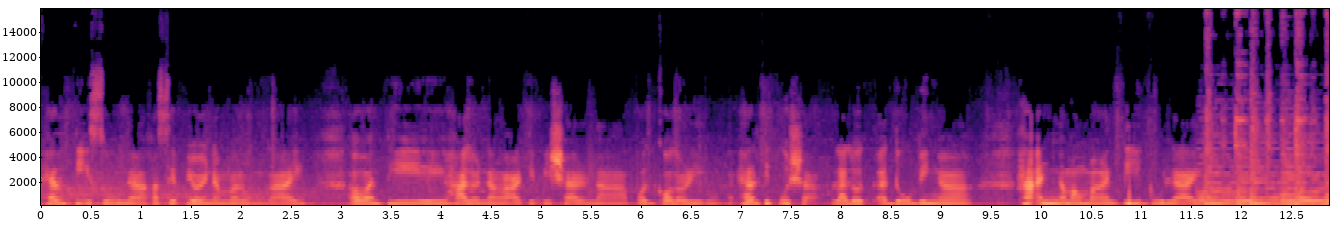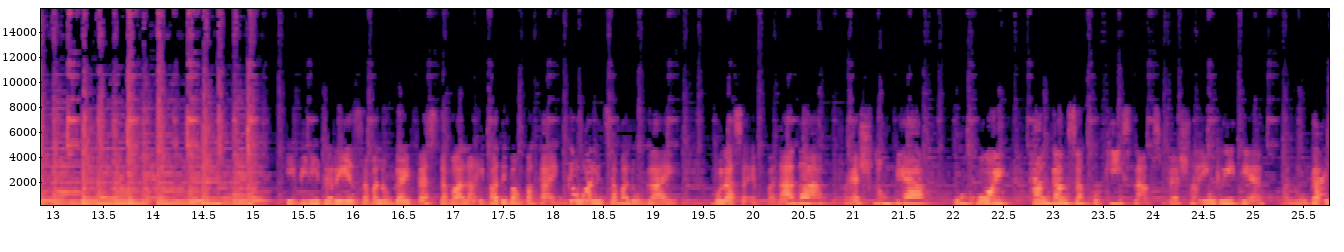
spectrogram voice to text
healthy isuna kasi pure na marunggay. Awanti halo ng artificial na food coloring. Healthy po siya. Lalo uh, duubing nga haan nga mga ti gulay. Ibinida rin sa Malunggay Festival ang iba't ibang pagkain gawa rin sa malunggay. Mula sa empanada, fresh lumpia, ukoy, hanggang sa cookies na ang special ingredient, malunggay.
